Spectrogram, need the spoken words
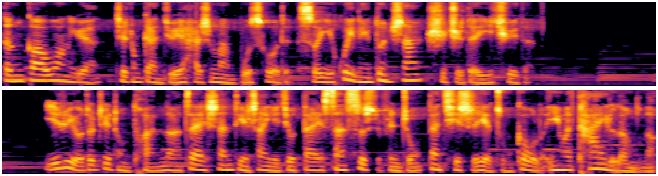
登高望远，这种感觉还是蛮不错的，所以惠灵顿山是值得一去的。一日游的这种团呢，在山顶上也就待三四十分钟，但其实也足够了，因为太冷了，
